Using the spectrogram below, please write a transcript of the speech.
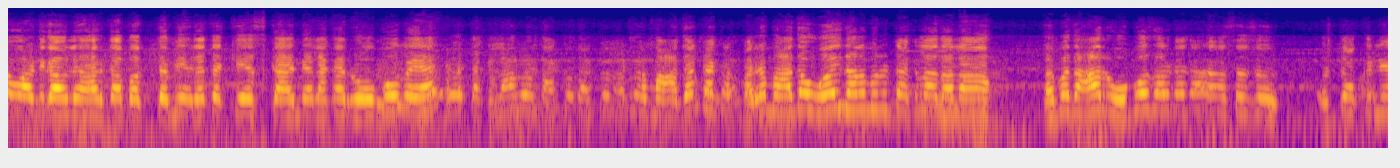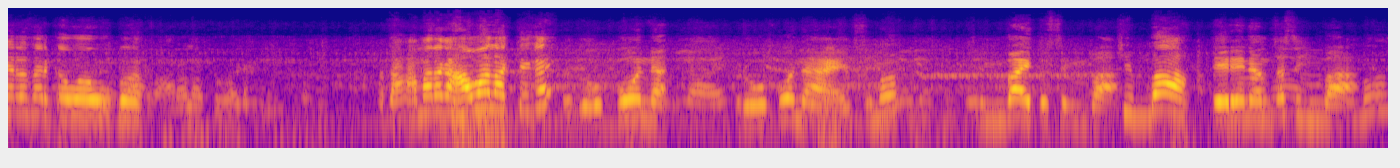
वाटगावल्यासारखा बघत? मेला केस काय? मेला काय रोबो काय अरे माझा टाकला अरे माझा वय झाला म्हणून टाकला झाला. अरे पण हा रोबो सारखा काय असं टोकनेरा सारखं उभं? आता आम्हाला हवा लागते काय? रोबो ना रोबो नाही मग? सिम्बा आहे तो सिम्बा चिंबा तेरे नामचा सिम्बा मग?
